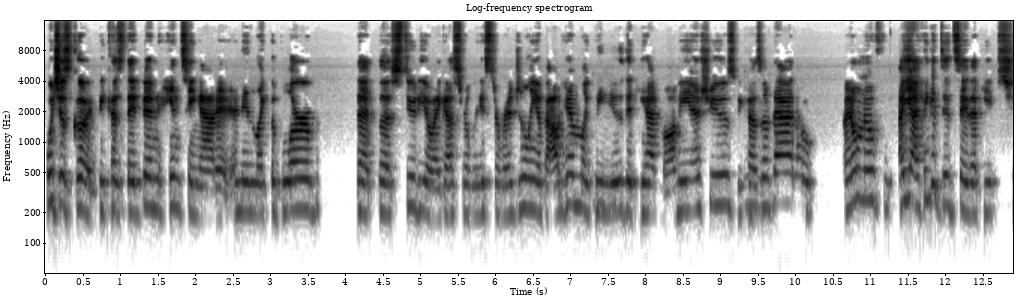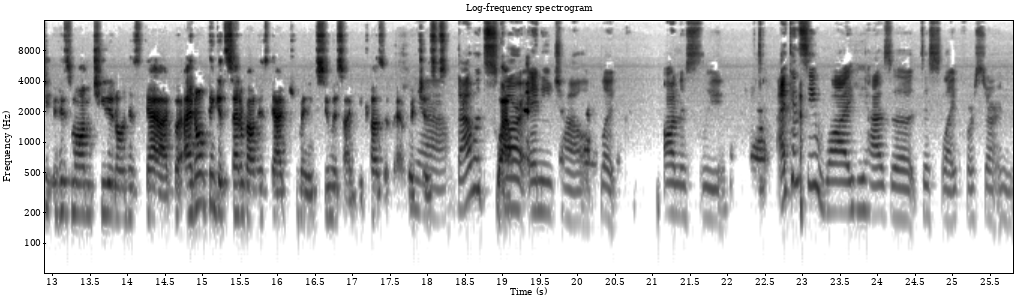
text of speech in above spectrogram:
which is good because they've been hinting at it. And in like the blurb that the studio, I guess, released originally about him, like we Mhm. knew that he had mommy issues because of that. I don't know if uh, yeah, I think it did say that he che- his mom cheated on his dad, but I don't think it said about his dad committing suicide because of it, which yeah, is that would scar any child. Like, honestly, I can see why he has a dislike for certain.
